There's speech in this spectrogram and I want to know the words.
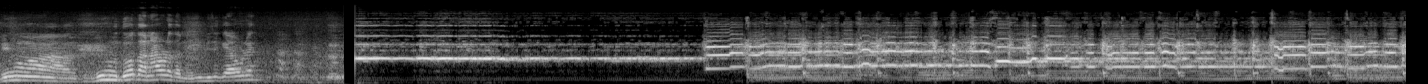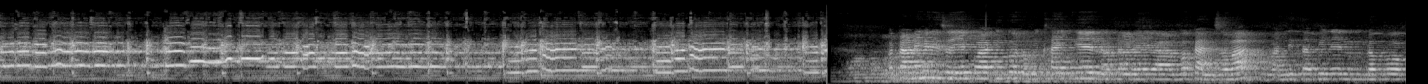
ભીહું ભીહું દોતા ના આવડે તને? એ બીજું કઈ આવડે? વાગી ગયો ખાઈ કે અટાણે આ મકાન જવા મારા નીતાબેન લગભગ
